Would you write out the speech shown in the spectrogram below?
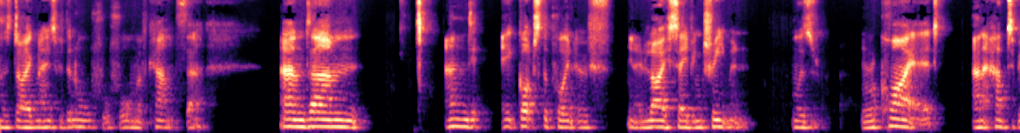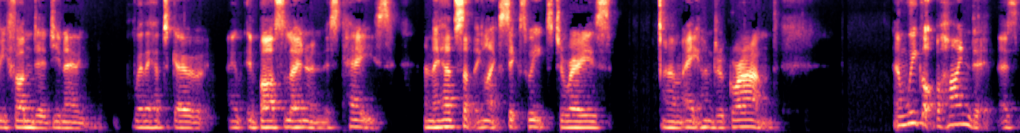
was diagnosed with an awful form of cancer. And um, and it got to the point of you know life-saving treatment was required and it had to be funded you know where they had to go in barcelona in this case and they had something like six weeks to raise um, 800 grand. And we got behind it as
